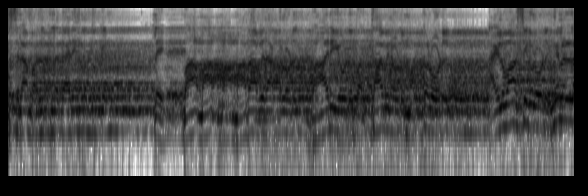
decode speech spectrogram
ഇസ്ലാം പറഞ്ഞിട്ടുള്ള കാര്യങ്ങൾ എന്തൊക്കെയാണ്? അല്ലേ? മാതാപിതാക്കളോട് ഭാര്യയോട് ഭർത്താവിനോട് മക്കളോട് അയൽവാസികളോട് ഇങ്ങനെയുള്ള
